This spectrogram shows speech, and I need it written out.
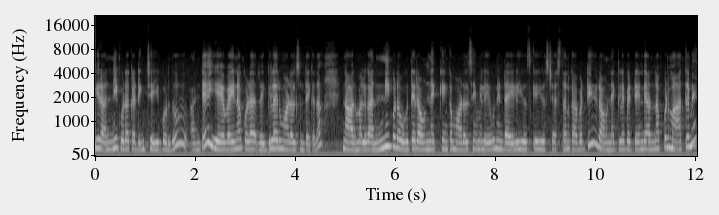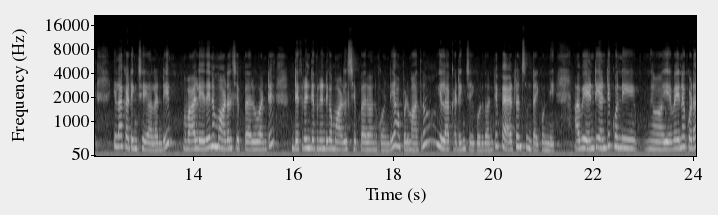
మీరు అన్నీ కూడా కటింగ్ చేయకూడదు. అంటే ఏవైనా కూడా రెగ్యులర్ మోడల్స్ ఉంటాయి కదా. నార్మల్గా అన్నీ కూడా ఒకటే రౌండ్ నెక్ ఇంకా మోడల్స్ ఏమీ లేవు. నేను డైలీ యూస్కే యూస్ చేస్తాను కాబట్టి రౌండ్ నెక్లే పెట్టేయండి అన్నప్పుడు మాత్రమే ఇలా కటింగ్ చేయాలండి. వాళ్ళు ఏదైనా మోడల్ చెప్పారు అంటే డిఫరెంట్ డిఫరెంట్గా మోడల్స్ చెప్పారు అనుకోండి అప్పుడు మాత్రం ఇలా కటింగ్ చేయకూడదు. అంటే ప్యాటర్న్స్ ఉంటాయి కొన్ని. అవి ఏంటి అంటే కొన్ని ఏవైనా కూడా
